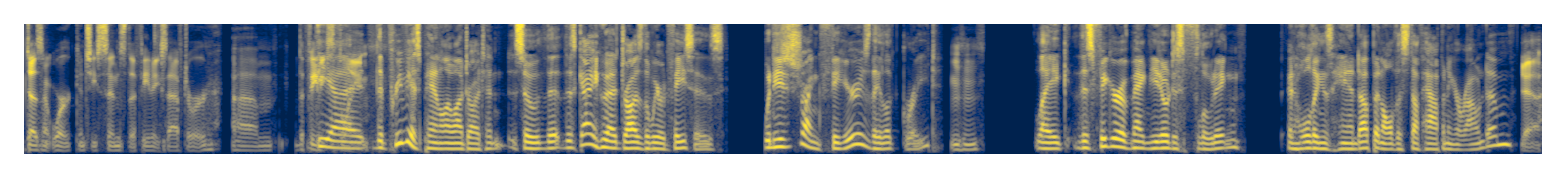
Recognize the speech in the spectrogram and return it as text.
doesn't work, and she sends the Phoenix after her. Um, the Phoenix the, uh, the previous panel I want to draw attention. So the, this guy who draws the weird faces, when he's just drawing figures, they look great. Mm-hmm. Like this figure of Magneto just floating and holding his hand up and all the stuff happening around him. Yeah.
